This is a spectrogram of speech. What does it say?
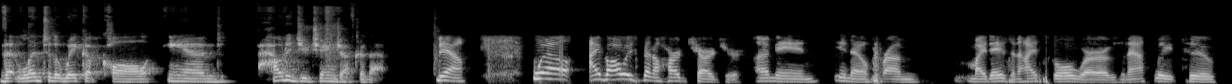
that led to the wake up call and how did you change after that? Yeah. Well, I've always been a hard charger. I mean, you know, from my days in high school where I was an athlete to,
